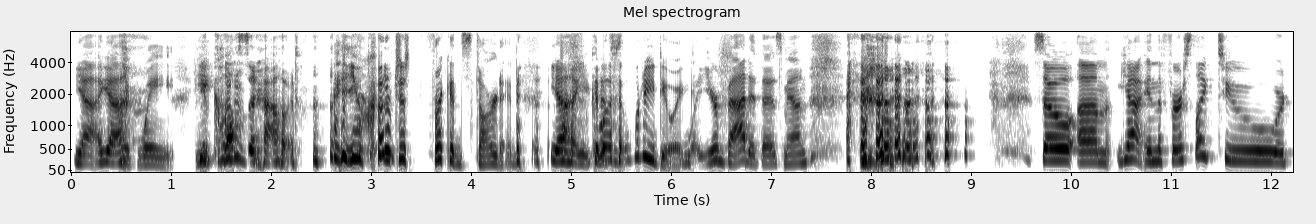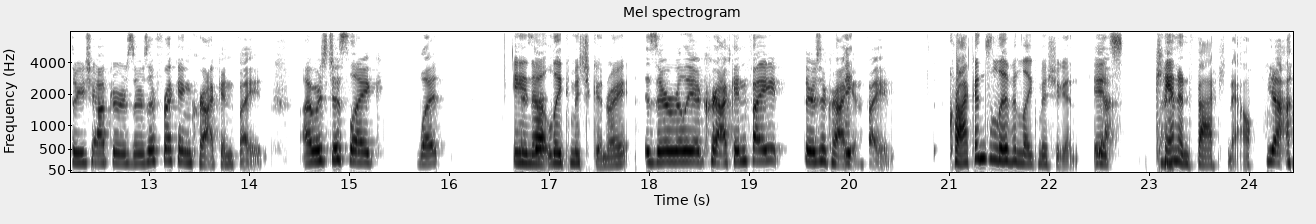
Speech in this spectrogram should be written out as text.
yeah yeah like wait. he calls her out you could have just frickin' started. yeah you could have What, what are you doing? Well, you're bad at this, man. So, um, yeah, in the first like two or three chapters, there's a freaking kraken fight. I was just like, what? In uh, it- Lake Michigan, right? Is there really a kraken fight? There's a kraken fight. Krakens live in Lake Michigan. Yeah. It's canon fact now. Yeah.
